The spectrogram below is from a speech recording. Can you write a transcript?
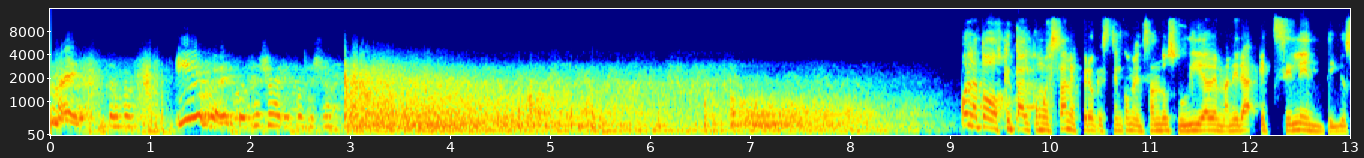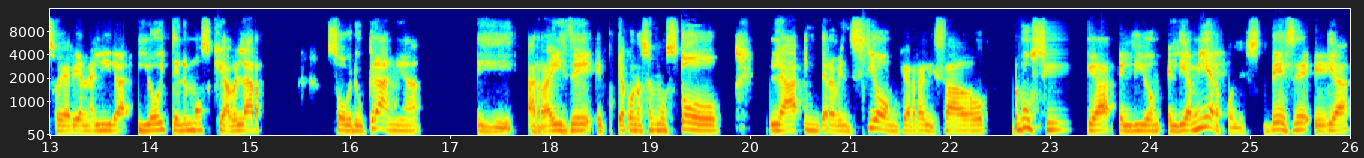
Игорь! Игорь! Побежали, побежали. Hola a todos, ¿qué tal? ¿Cómo están? Espero que estén comenzando su día de manera excelente. Yo soy Ariana Lira y hoy tenemos que hablar sobre Ucrania eh, a raíz de, ya conocemos todo, la intervención que ha realizado Rusia el día, el día miércoles, desde el día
